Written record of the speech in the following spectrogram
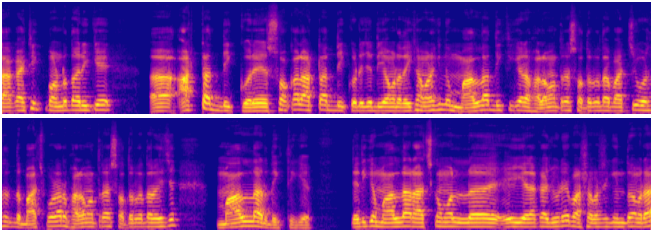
তাকাই, ঠিক পনেরো তারিখে আটটার দিক করে, সকাল আটটার দিক করে যদি আমরা দেখি, আমরা কিন্তু মালদার দিক থেকে ভালো মাত্রায় সতর্কতা পাচ্ছি, অর্থাৎ বাজ পড়ার ভালো মাত্রায় সতর্কতা রয়েছে মালদার দিক থেকে। যেদিকে মালদা রাজকমল এই এলাকা জুড়ে, পাশাপাশি কিন্তু আমরা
